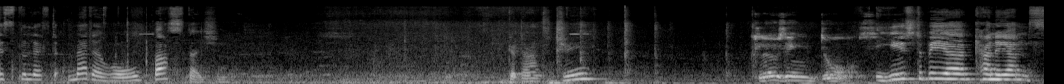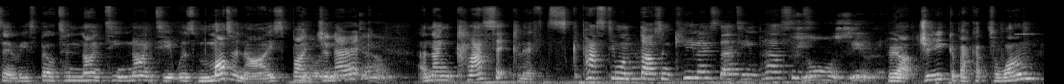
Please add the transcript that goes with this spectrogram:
This is the lift at Meadowhall bus station. Go down to G. Closing doors. It used to be a Kone M series built in 1990. It was modernised by Going generic down. and then classic lifts. Capacity 1,000 kilos, 13 persons. Floor zero. We're at G, go back up to 1.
